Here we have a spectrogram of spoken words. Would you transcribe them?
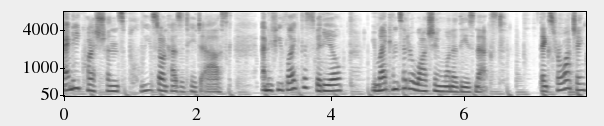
any questions, please don't hesitate to ask. And if you like this video, you might consider watching one of these next. Thanks for watching.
